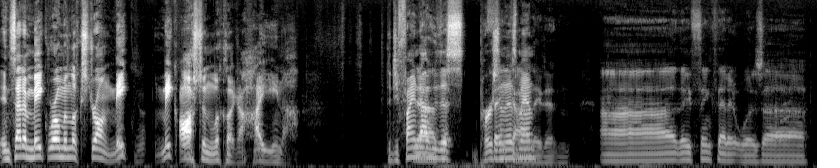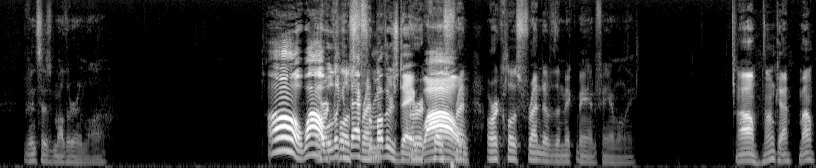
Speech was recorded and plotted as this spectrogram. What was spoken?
Instead of make Roman look strong, make make Austin look like a hyena. Did you find out who th- this person is, God man? They didn't. Uh, they think that it was uh, Vince's mother-in-law. Oh wow! Well, look at that for Mother's Day. or Wow. friend- or a close friend of the McMahon family. Oh, okay. Well.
